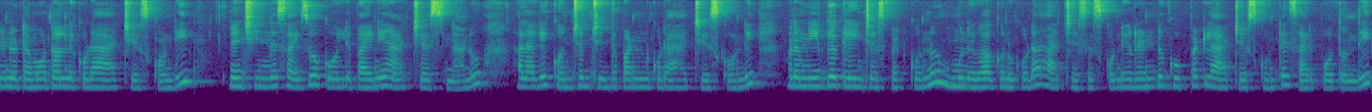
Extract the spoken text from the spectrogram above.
రెండు టమాటోల్ని కూడా యాడ్ చేసుకోండి. నేను చిన్న సైజు ఒక ఉల్లిపాయని యాడ్ చేస్తున్నాను. అలాగే కొంచెం చింతపండును కూడా యాడ్ చేసుకోండి. మనం నీట్గా క్లీన్ చేసి పెట్టుకున్న మునగాకును కూడా యాడ్ చేసేసుకోండి. రెండు గుప్పట్లు యాడ్ చేసుకుంటే సరిపోతుంది.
